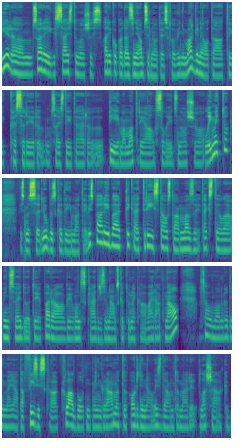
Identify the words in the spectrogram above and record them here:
ir um, svarīgas, saistošas, arī kaut kādā ziņā apzinoties to viņu marginalitāti, kas arī ir saistīta ar pieejamā materiāla salīdzinošo limitu. Vismaz Ļubas gadījumā tie vispār ir tikai trīs taustām mazi tekstilā viņas veidotie paraugi, un skaidrs zināms, ka tur nekā vairāk nav. Salomona gadījumā jā, tā fiziskā klātbūtne viņa grāmatu oriģināla izdevuma tomēr ir plašāka.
